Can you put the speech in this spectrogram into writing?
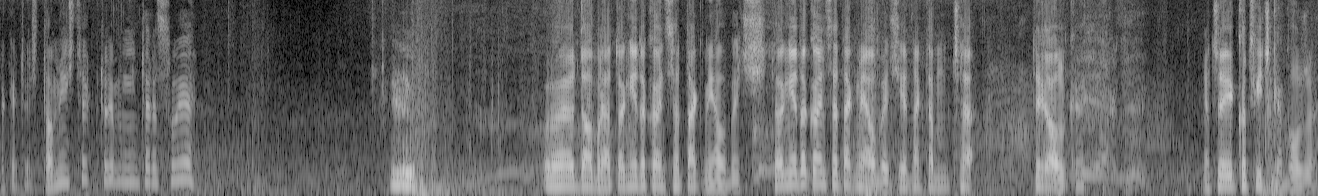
Czekaj, to jest to miejsce, które mnie interesuje? E, dobra, to nie do końca tak miało być. To nie do końca tak miało być. Jednak tam trzeba... Tyrolkę. Znaczy kotwiczkę, Boże.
